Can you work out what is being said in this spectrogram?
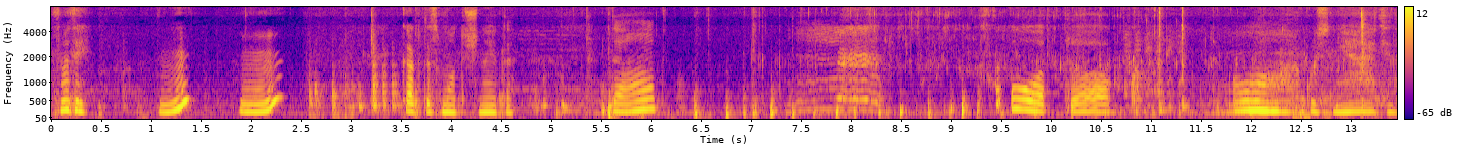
смотри. М -м -м? Как ты смотришь на это? Так. Вот так. О, вкуснятина.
